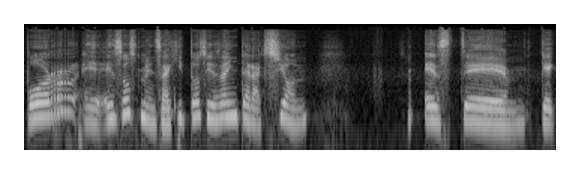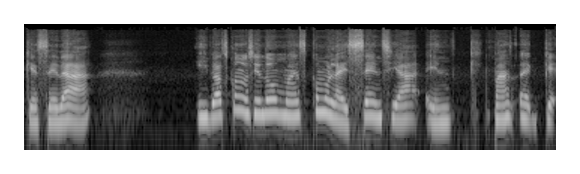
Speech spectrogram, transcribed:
por eh, esos mensajitos y esa interacción este, que, que, se da y vas conociendo más como la esencia en más, eh, que,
